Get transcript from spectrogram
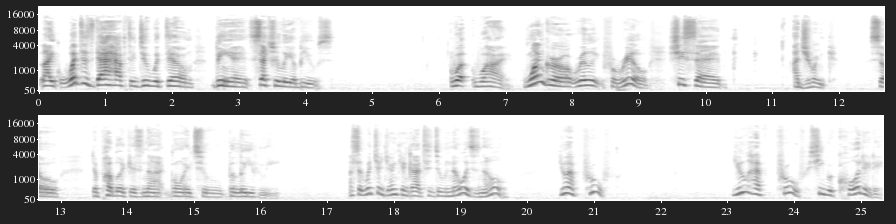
Like, what does that have to do with them being sexually abused? What? Why? One girl, really for real, she said I drink. So the public is not going to believe me. I said, What your drinking got to do? No is no. You have proof. You have proof. She recorded it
